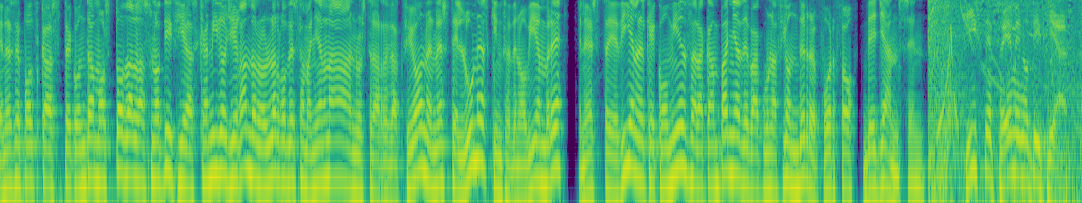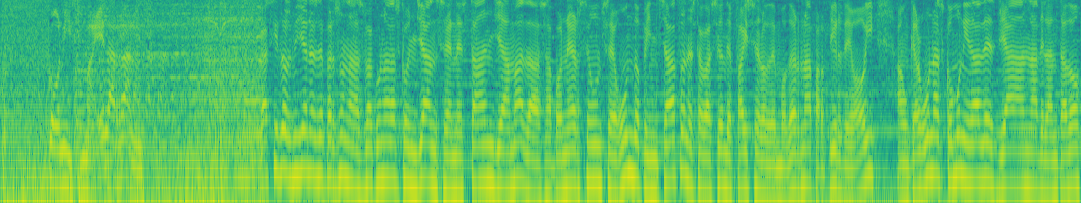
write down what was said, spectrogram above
En este podcast te contamos todas las noticias que han ido llegando a lo largo de esta mañana a nuestra redacción en este lunes 15 de noviembre, en este día en el que comienza la campaña de vacunación de refuerzo de Janssen. XFM Noticias con Ismael Arranz. Casi dos millones de personas vacunadas con Janssen están llamadas a ponerse un segundo pinchazo, en esta ocasión de Pfizer o de Moderna, a partir de hoy, aunque algunas comunidades ya han adelantado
